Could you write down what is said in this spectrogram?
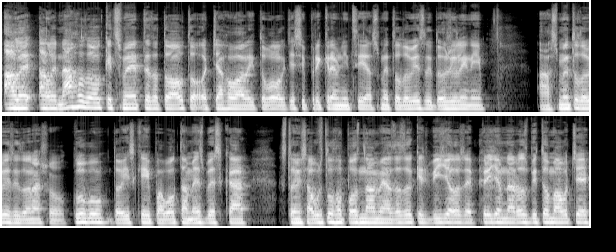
Ale, ale náhodou, keď sme teda to auto odťahovali, to bolo kde si pri Kremnici a sme to doviezli do Žiliny a sme to doviezli do našho klubu, do Escape a bol tam SBS s ktorým sa už dlho poznáme a zase keď videl, že prídem na rozbitom aute,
